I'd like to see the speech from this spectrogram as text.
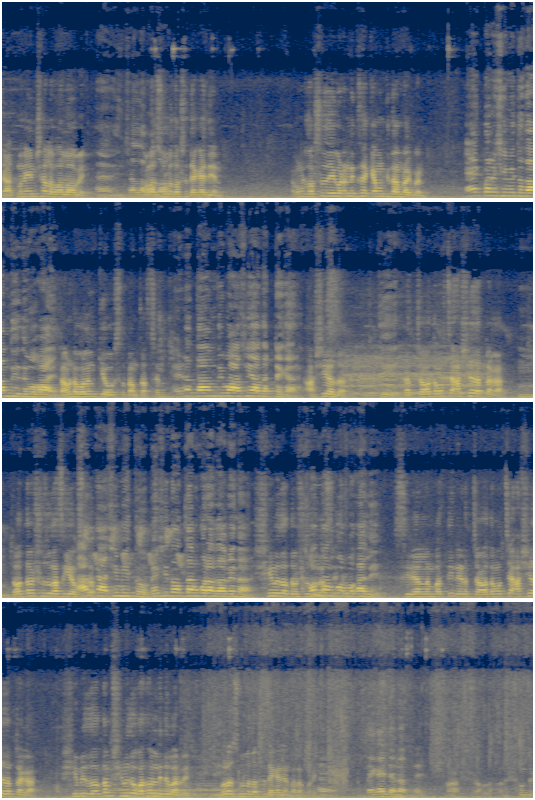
জাত মানে ইনশাল্লাহ ভালো হবে। হ্যাঁ ইনশাল্লাহ ভালো ঝুলো দর্শক দেখাই দেন এবং দর্শক যে গোটা নিতে চায় কেমন কি দাম রাখবেন? একবারে সীমিত দাম দিয়ে দেবো ভাই। দামটা বলেন কি অবস্থা দাম চাচ্ছেন? এটার দাম দিব আশি হাজার টাকা। আশি হাজার? জি। এটা চাওয়া দাম হচ্ছে আশি হাজার টাকা। হুম। দর দামের সুযোগ আছে কি অবস্থা? হালকা সীমিত বেশি দরদাম করা যাবে না। সীমিত দর দামের সুযোগ সম্মান আছে। করব খালি। সিরিয়াল নাম্বার তিন এটা চাওয়া দাম হচ্ছে আশি হাজার টাকা। সীমিত দাম সীমিত কথা বলে নিতে পারবে। বলা ঝুলো দর্শক দেখা দেন ভালো করে। হ্যাঁ। দেখাই দেন আপনি। মাশাআল্লাহ অনেক সুন্দর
